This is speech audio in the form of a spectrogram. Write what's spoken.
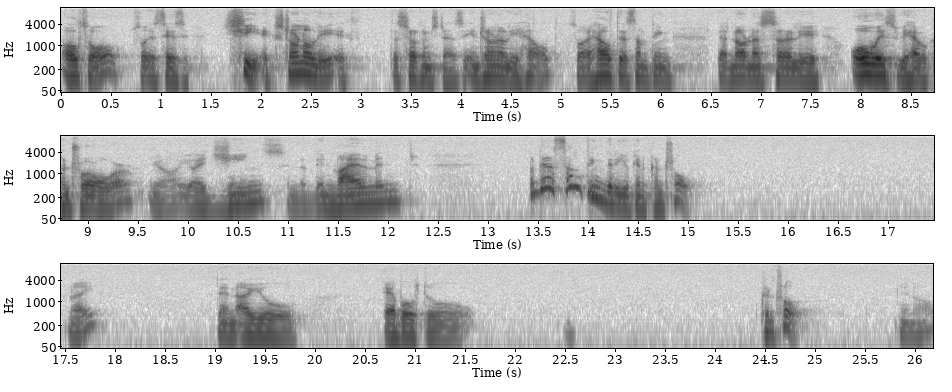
also, so it says chi, externally ex the circumstance, internally health. So health is something that not necessarily always we have a control over, you know, your genes, the environment, but there's something that you can control right? Then are you able to control, you know?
